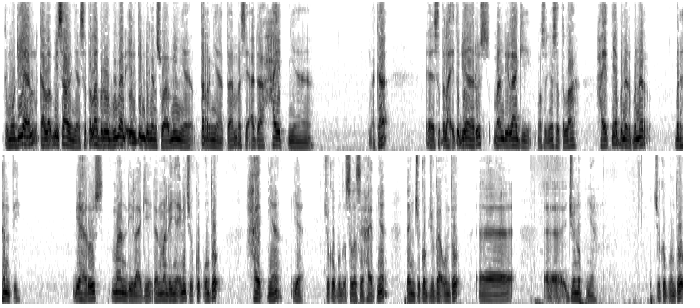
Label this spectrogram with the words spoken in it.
Kemudian kalau misalnya setelah berhubungan intim dengan suaminya ternyata masih ada haidnya, maka eh, setelah itu dia harus mandi lagi. Maksudnya setelah haidnya benar-benar berhenti, dia harus mandi lagi dan mandinya ini cukup untuk haidnya, ya cukup untuk selesai haidnya dan cukup juga untuk eh, eh, junubnya cukup untuk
